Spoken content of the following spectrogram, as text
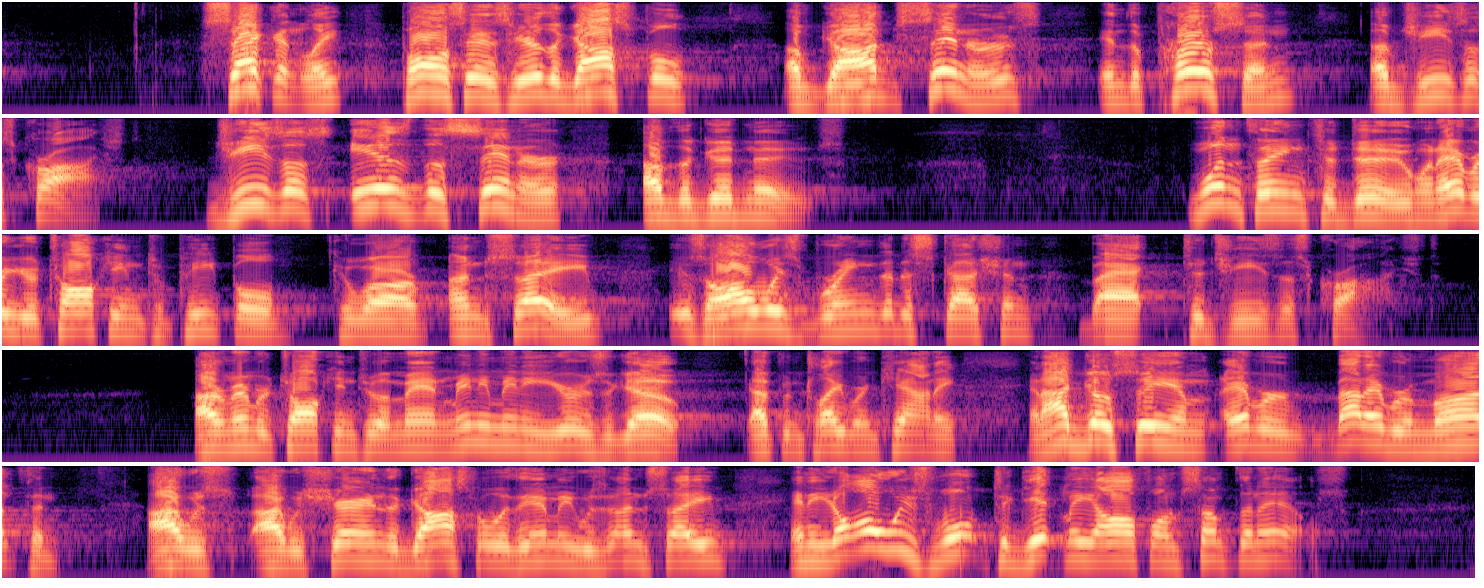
Secondly, Paul says here the gospel of God sinners in the person of Jesus Christ. Jesus is the center of the good news. One thing to do whenever you're talking to people who are unsaved is always bring the discussion back to Jesus Christ. I remember talking to a man many, many years ago up in Claiborne County, and I'd go see him every, about every month, and I was, I was sharing the gospel with him. He was unsaved, and he'd always want to get me off on something else.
